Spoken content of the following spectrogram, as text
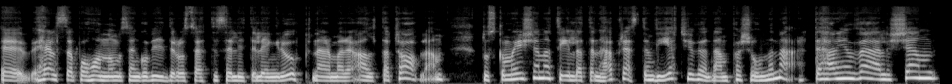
eh, hälsar på honom och sen går vidare och sätter sig lite längre upp närmare altartavlan. Då ska man ju känna till att den här prästen vet ju vem den personen är. Det här är en välkänd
